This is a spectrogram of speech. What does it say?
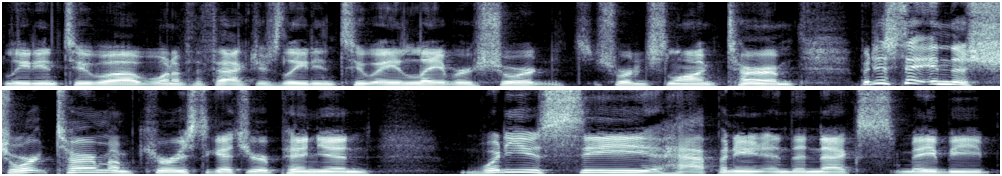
leading to uh, one of the factors leading to a labor short shortage long term. But just in the short term, I'm curious to get your opinion. What do you see happening in the next maybe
